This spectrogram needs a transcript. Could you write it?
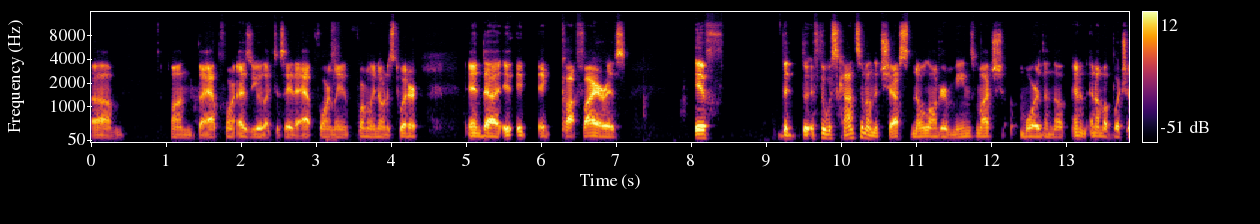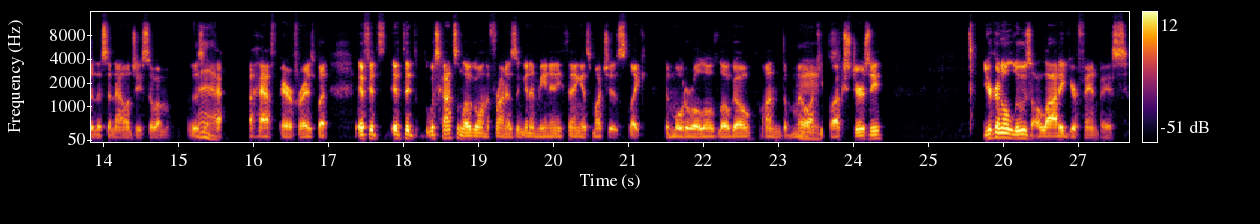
um, on the app, for, as you like to say, the app formerly formerly known as Twitter, and uh, it, it it caught fire. Is if the, the, if the Wisconsin on the chest no longer means much more than the and, and I'm a butcher this analogy, so I'm this is a half, a half paraphrase, but if it's if the Wisconsin logo on the front isn't going to mean anything as much as like the Motorola logo on the Milwaukee. Bucks jersey, you're going to lose a lot of your fan base.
